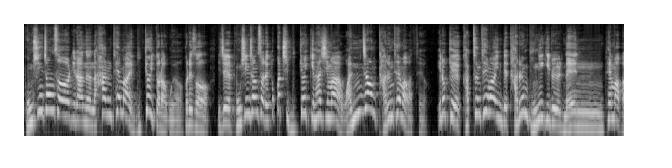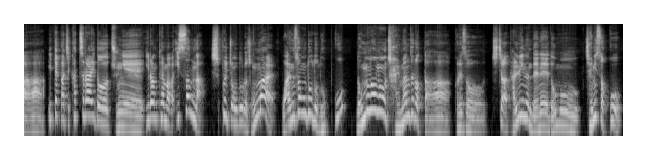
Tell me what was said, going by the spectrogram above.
봉신전설이라는 한 테마에 묶여 있더라고요. 그래서 이제 봉신전설에 똑같이 묶여 있긴 하지만 완전 다른 테마 같아요. 이렇게 같은 테마인데 다른 분위기를 낸 테마가 이때까지 카트라이더 중에 이런 테마가 있었나 싶을 정도로 정말 완성도도 높고 너무너무 잘 만들었다. 그래서 진짜 달리는 내내 너무 재밌었고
